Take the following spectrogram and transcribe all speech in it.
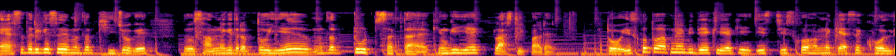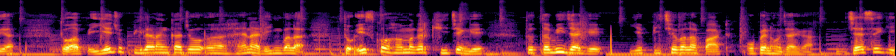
ऐसे तरीके से मतलब खींचोगे तो सामने की तरफ़ तो ये मतलब टूट सकता है, क्योंकि ये एक प्लास्टिक पार्ट है। तो इसको तो आपने अभी देख लिया कि इस चीज़ को हमने कैसे खोल दिया। तो अब ये जो पीला रंग का जो है ना रिंग वाला तो इसको हम अगर खींचेंगे तो तभी जाके ये पीछे वाला पार्ट ओपन हो जाएगा। जैसे कि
